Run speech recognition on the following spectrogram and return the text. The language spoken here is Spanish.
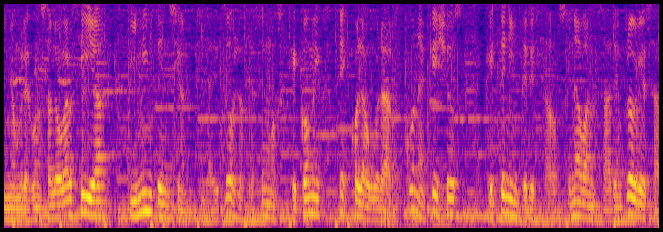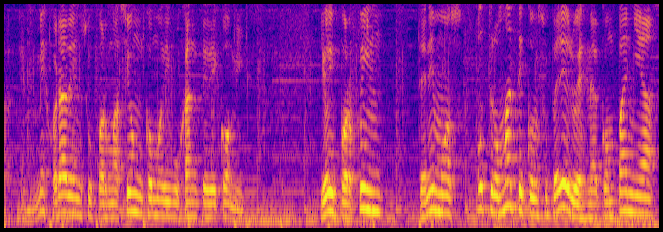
Mi nombre es Gonzalo García y mi intención y la de todos los que hacemos G-Comics es colaborar con aquellos que estén interesados en avanzar, en progresar, en mejorar en su formación como dibujante de cómics. Y hoy por fin tenemos otro mate con superhéroes. Me acompaña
